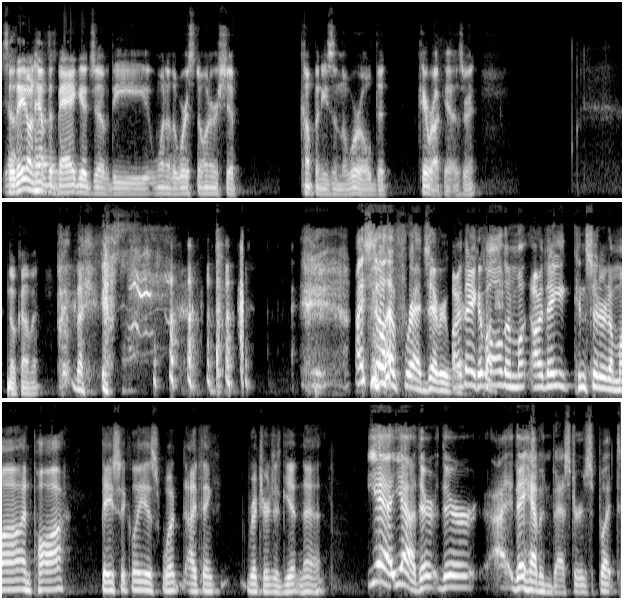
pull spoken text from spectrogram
so Yeah, they don't have uh, the baggage of the one of the worst ownership companies in the world that K Rock has, right? No comment. I still have Freds everywhere. Are they Come on. called a? Are they considered a ma and pa? Basically, is what I think Richard is getting at. Yeah, yeah, they're they're I, they have investors, but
